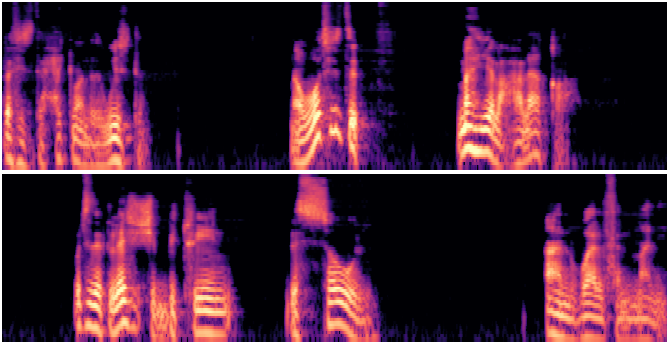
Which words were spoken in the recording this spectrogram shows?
That is the hikmah, the wisdom. Now, what is the Mahiyal alaqa? What is the relationship between the soul and wealth and money?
